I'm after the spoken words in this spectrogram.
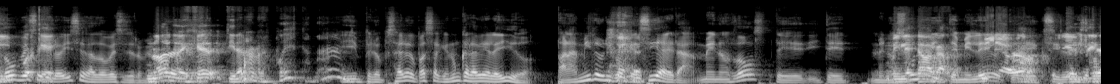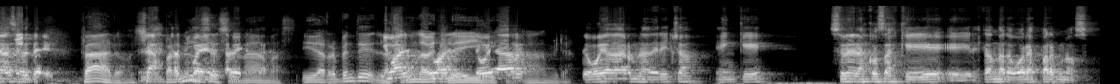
Las dos veces que lo hice, las dos veces se lo No le dejé, tiraron respuesta, man. Y, pero ¿sabes lo que pasa? Que nunca la había leído. Para mí lo único que hacía era menos dos, te, y te menos Mileaba uno y te tirar cementerio. Claro, ya- La- para mí es eso, nada más. Y de repente, la Igual- segunda vez igual lo leí. te voy a dije, dar- ah, mira. Te voy a dar una derecha en que es una de las cosas que eh, el estándar de War Spark nos,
